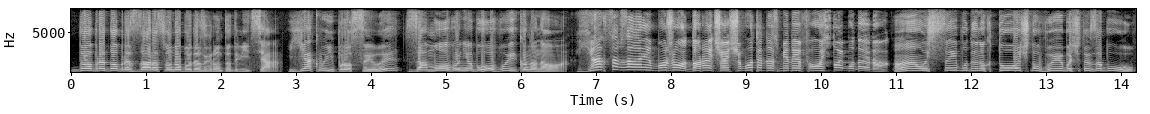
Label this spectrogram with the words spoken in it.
Добре, добре, зараз воно буде з ґрунту. Дивіться. Як ви і просили, замовлення було виконано. Як це взагалі можу? До речі, а чому ти не змінив ось той будинок? А, ось цей будинок точно, вибачте, забув.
